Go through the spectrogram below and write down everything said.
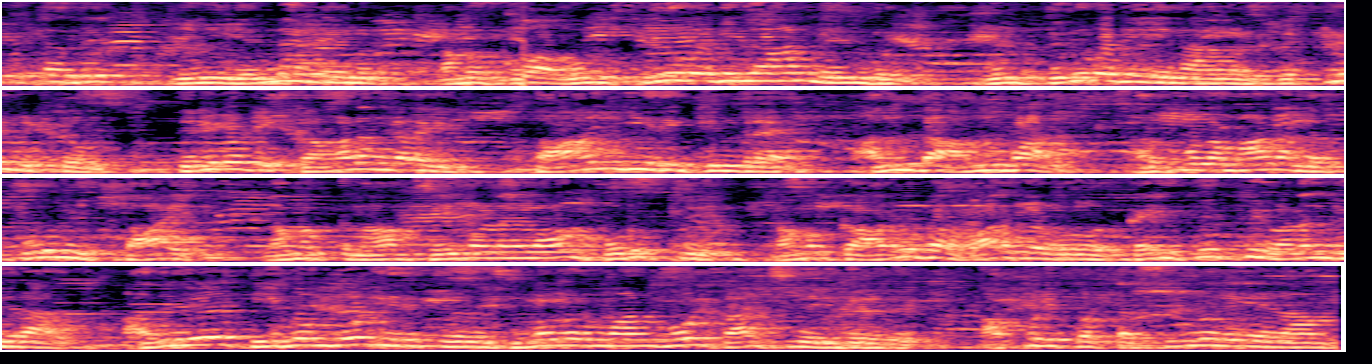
விட்டது. இனி என்ன வேணும்? நமக்கு உன் திருவடிதான் வேண்டும். உன் திருவடியை நாங்கள் பெற்றுவிட்டோம். திருவடி கமலங்களை தாங்கி இருக்கின்ற அந்த அம்பாள் அற்புதமான அந்த பூமி தாய் நமக்கு நாம் செய்வனெல்லாம் பொறுத்து நமக்கு அருள் வார்கள் ஒரு கை கூப்பி வணங்குகிறார். அதுவே தீபம் போல் இருக்கிறது சிவபெருமான் போல் காட்சி இருக்கிறது அப்படிப்பட்ட சூழ்நிலையை நாம்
